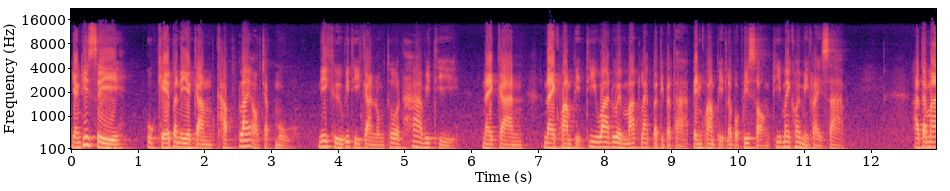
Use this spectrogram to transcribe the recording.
อย่างที่ 4 อุเคปนิยกรรมขับไล่ออกจากหมู่ นี่คือวิธีการลงโทษ 5 วิธีในการในความผิดที่ว่าด้วยมรรคและปฏิปทา เป็นความผิดระบบที่สองที่ไม่ค่อยมีใครทราบอาตมา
